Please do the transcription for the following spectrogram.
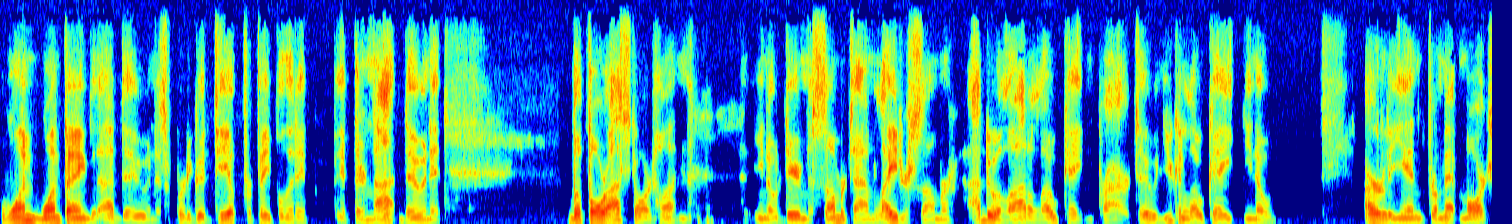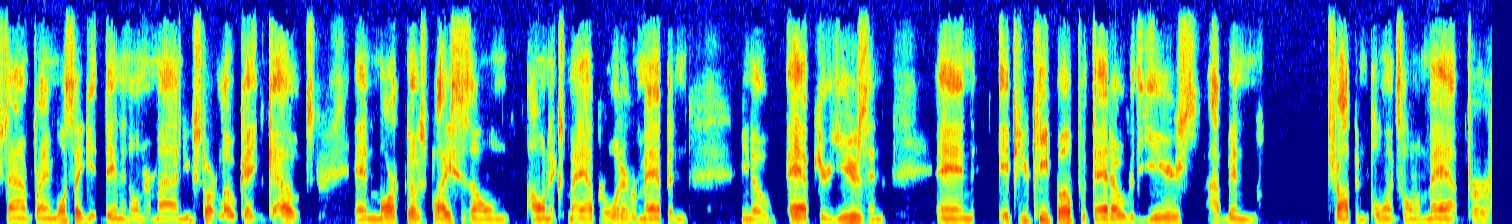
one one thing that I do, and it's a pretty good tip for people that if if they're not doing it before I start hunting, you know, during the summertime, later summer, I do a lot of locating prior to, and you can locate, you know, early in from that March time frame, once they get denning on their mind, you start locating coyotes and mark those places on onX map or whatever mapping, you know, app you're using. And if you keep up with that over the years, I've been dropping points on a map for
